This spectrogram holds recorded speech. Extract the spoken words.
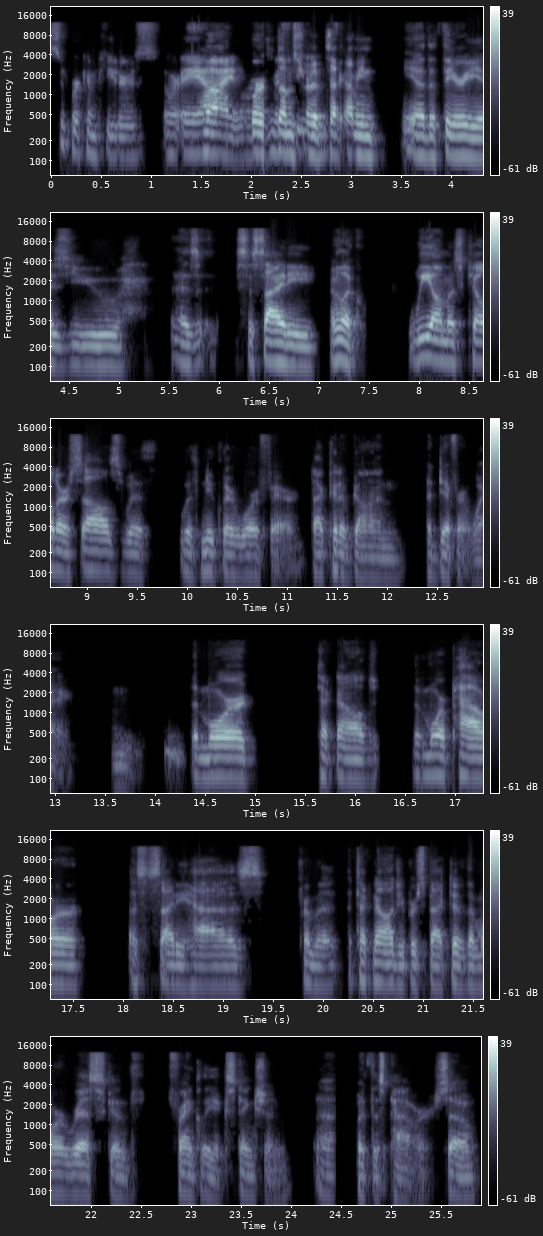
supercomputers or AI well, or, or some sort of tech. I mean, you know, the theory is you as society. I mean, look, we almost killed ourselves with with nuclear warfare. That could have gone a different way. Mm, the more technology, the more power a society has, from a, a technology perspective, the more risk of, frankly, extinction uh, with this power. So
